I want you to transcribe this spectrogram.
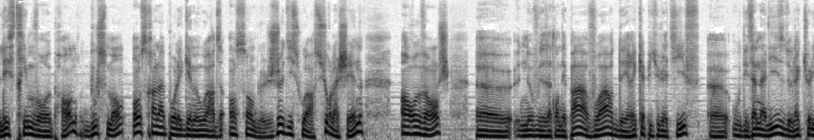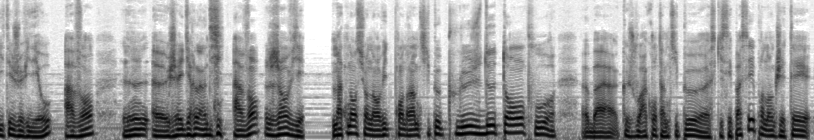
Les streams vont reprendre doucement. On sera là pour les Game Awards ensemble jeudi soir sur la chaîne. En revanche, ne vous attendez pas à voir des récapitulatifs ou des analyses de l'actualité jeux vidéo avant, j'allais dire lundi, avant janvier. Maintenant, si on a envie de prendre un petit peu plus de temps pour bah, que je vous raconte un petit peu ce qui s'est passé pendant que j'étais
